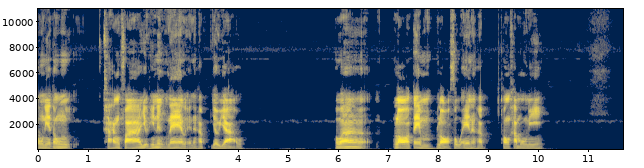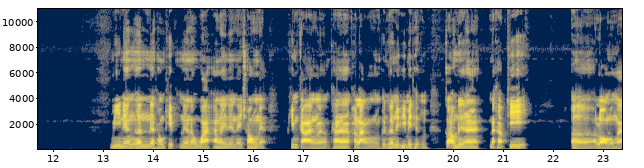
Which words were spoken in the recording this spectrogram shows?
องค์นี้ต้องค้างฟ้าอยู่ที่หนึ่งแน่เลยนะครับ ยาวๆ เพราะว่าหล่อเต็มหล่อสวยนะครับ ทองคำองค์นี้ มีเนื้อเงินเนื้อทองทิพย์เนื้อนวะอะไรเนี่ยในช่องเนี่ย พิมพ์กลางถ้าพลังเพื่อนๆไม่พี่ไม่ถึง ก็เอาเนื้อนะครับที่เอ่อลองลงมา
